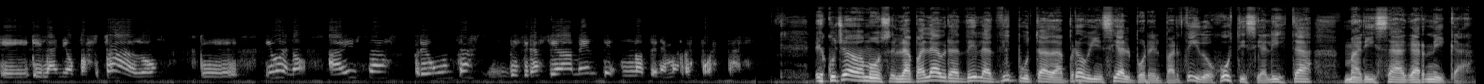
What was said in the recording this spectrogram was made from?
eh, el año pasado. Eh, y bueno, a esas preguntas desgraciadamente no tenemos respuestas. Escuchábamos la palabra de la diputada provincial por el Partido Justicialista, Marisa Garnica.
